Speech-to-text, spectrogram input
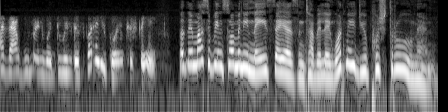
other women were doing this? What are you going to say? But there must have been so many naysayers Nthabeleng. What made you push through, man?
